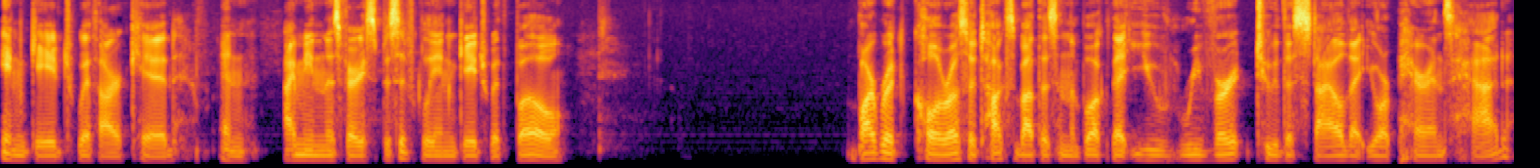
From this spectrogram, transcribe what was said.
engage with our kid, and I mean this very specifically engage with Bo, Barbara Coloroso talks about this in the book that you revert to the style that your parents had.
